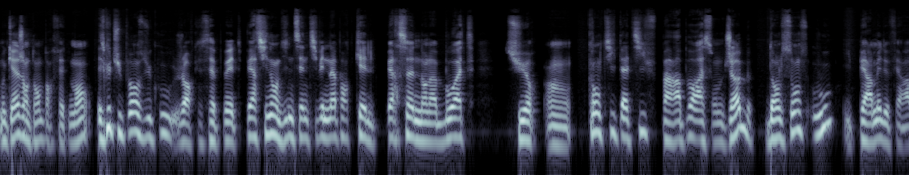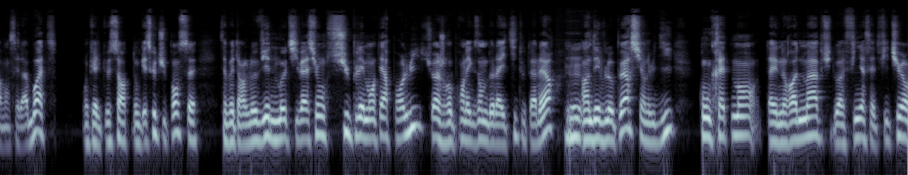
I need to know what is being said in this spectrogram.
ok, j'entends parfaitement. Est-ce que tu penses du coup, genre que ça peut être pertinent d'incentiver n'importe quelle personne dans la boîte sur un quantitatif par rapport à son job, dans le sens où il permet de faire avancer la boîte? En quelque sorte. Donc, est-ce que tu penses que ça peut être un levier de motivation supplémentaire pour lui? Tu vois, je reprends l'exemple de l'IT tout à l'heure. Un développeur, si on lui dit concrètement, tu as une roadmap, tu dois finir cette feature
